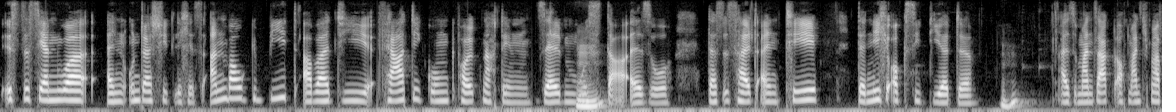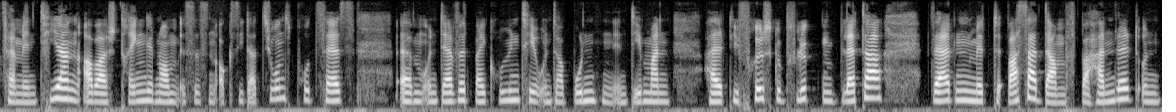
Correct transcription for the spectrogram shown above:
ist es ja nur ein unterschiedliches Anbaugebiet, aber die Fertigung folgt nach demselben mhm. Muster. Also das ist halt ein Tee, der nicht oxidierte. Mhm. Also man sagt auch manchmal fermentieren, aber streng genommen ist es ein Oxidationsprozess ähm, und der wird bei Grüntee unterbunden, indem man halt die frisch gepflückten Blätter werden mit Wasserdampf behandelt und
